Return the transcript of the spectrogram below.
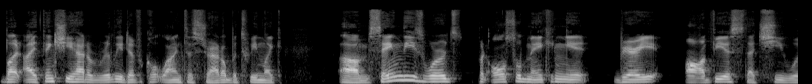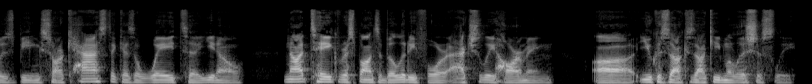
But I think she had a really difficult line to straddle between like um, saying these words, but also making it very obvious that she was being sarcastic as a way to you know not take responsibility for actually harming uh, Yuka Sakazaki maliciously.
